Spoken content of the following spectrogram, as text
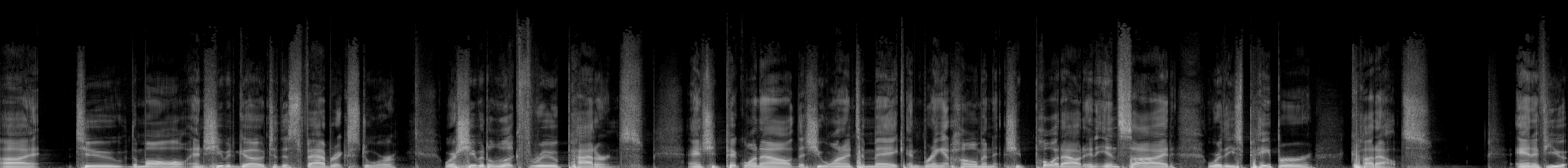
uh, to the mall, and she would go to this fabric store where she would look through patterns and she'd pick one out that she wanted to make and bring it home and she'd pull it out and inside were these paper cutouts and if you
